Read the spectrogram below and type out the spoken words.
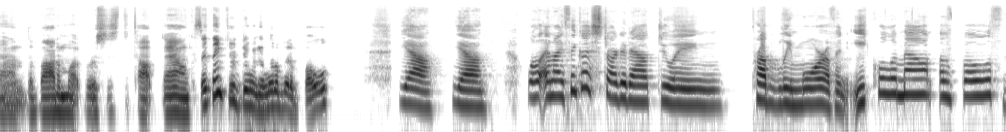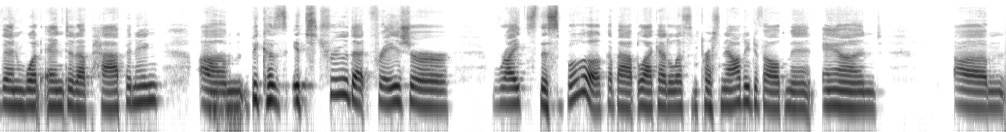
um, the bottom-up versus the top-down? Because I think you're doing a little bit of both. Yeah, yeah. Well, and I think I started out doing probably more of an equal amount of both than what ended up happening. Um, because it's true that Frazier writes this book about Black adolescent personality development and um,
